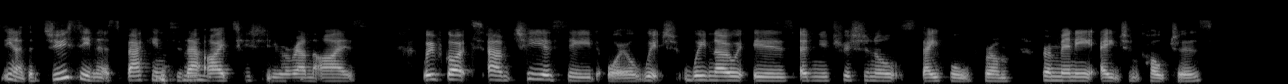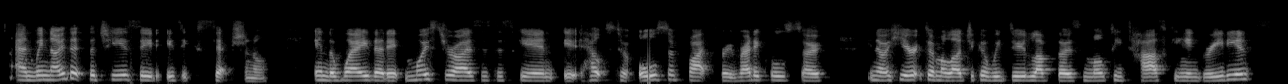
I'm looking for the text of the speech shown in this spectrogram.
you know the juiciness back into mm-hmm. that eye tissue around the eyes. We've got um, chia seed oil, which we know is a nutritional staple from from many ancient cultures, and we know that the chia seed is exceptional in the way that it moisturizes the skin. It helps to also fight free radicals. So, you know, here at Dermalogica, we do love those multitasking ingredients.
